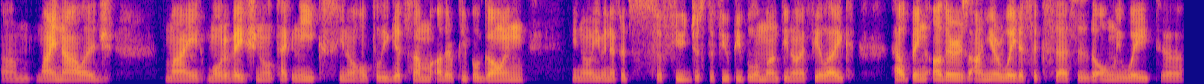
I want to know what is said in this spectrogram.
um, my knowledge my motivational techniques, you know, hopefully get some other people going, you know, even if it's a few, just a few people a month, you know, I feel like helping others on your way to success is the only way to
